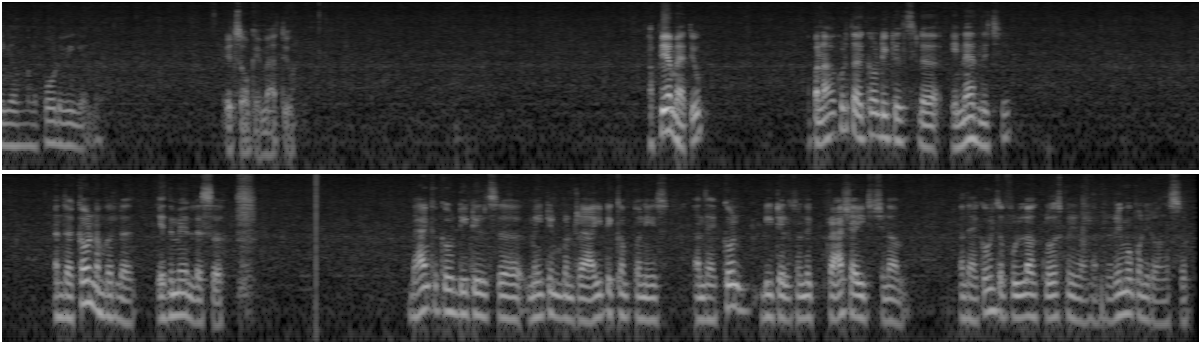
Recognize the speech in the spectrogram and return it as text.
நீங்கள் உங்களை போடுவீங்கன்னு. இட்ஸ் ஓகே மேத்யூ அப்படியா மேத்யூ. அப்போ நான் கொடுத்த அக்கௌண்ட் டீட்டெயில்ஸில் என்ன இருந்துச்சு? அந்த அக்கௌண்ட் நம்பரில் எதுவுமே இல்லை சார் பேங்க் அக்கௌண்ட் டீட்டெயில்ஸை மெயின்டைன் பண்ணுற ஐடி கம்பெனிஸ் அந்த அக்கௌண்ட் டீட்டெயில்ஸ் வந்து க்ராஷ் ஆகிடுச்சுன்னா அந்த அக்கௌண்ட்ஸை ஃபுல்லாக க்ளோஸ் பண்ணிடுவாங்க ரிமூவ் பண்ணிடுவாங்க சார்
